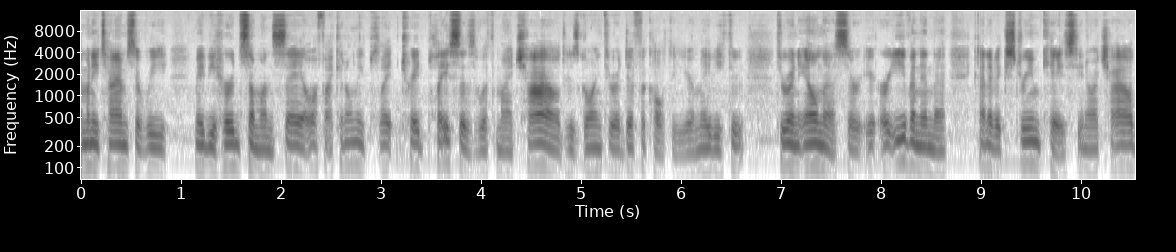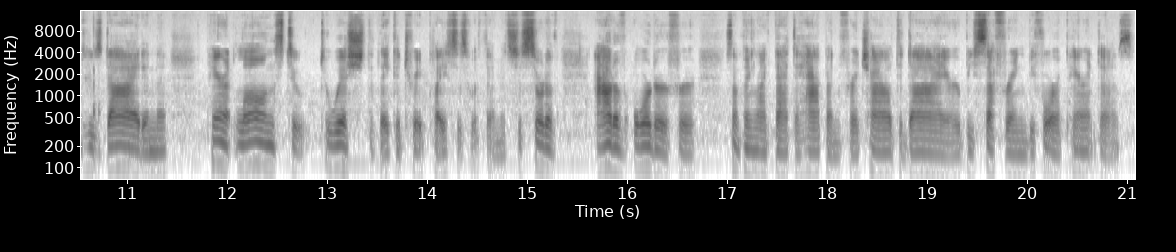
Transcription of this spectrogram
How many times have we maybe heard someone say, "Oh, if I could only play, trade places with my child who's going through a difficulty, or maybe through through an illness, or or even in the kind of extreme case, you know, a child who's died and the parent longs to to wish that they could trade places with them. It's just sort of out of order for something like that to happen, for a child to die or be suffering before a parent does.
